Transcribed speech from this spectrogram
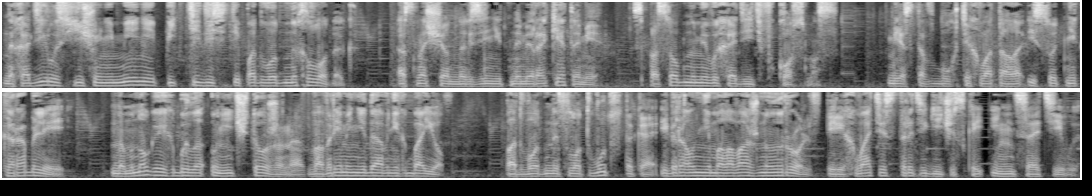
находилось еще не менее 50 подводных лодок, оснащенных зенитными ракетами, способными выходить в космос. Места в бухте хватало и сотни кораблей, но много их было уничтожено во время недавних боев. Подводный флот Вудстока играл немаловажную роль в перехвате стратегической инициативы.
